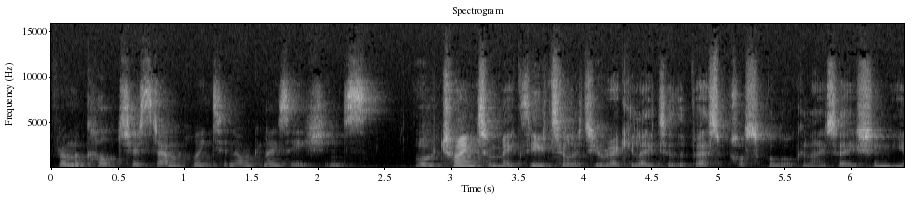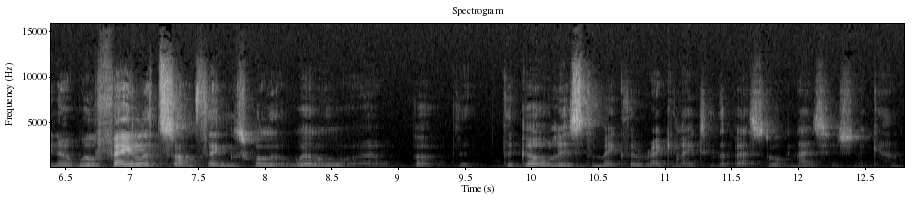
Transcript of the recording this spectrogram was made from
from a culture standpoint in organisations? We're trying to make the utility regulator the best possible organisation. You know, we'll fail at some things, we'll, we'll, uh, but the goal is to make the regulator the best organisation it can.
